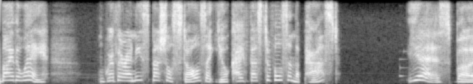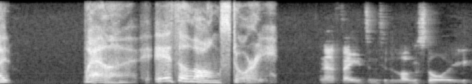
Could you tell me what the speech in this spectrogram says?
By the way, were there any special stalls at yokai festivals in the past? Yes, but. Well, it's a long story. And that fades into the long story.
